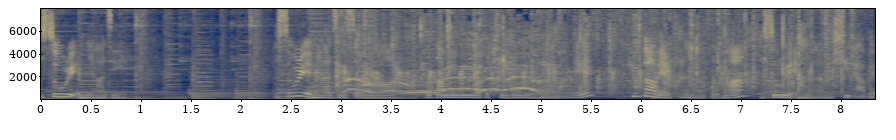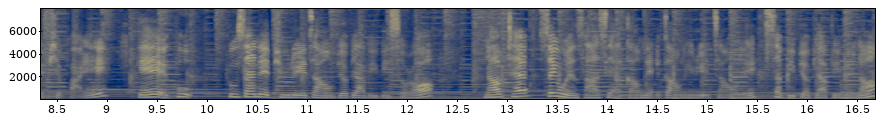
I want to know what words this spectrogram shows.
အစိုးရအများကြီးအစိုးရအများကြီးဆိုရင်တော့သတမီမီတို့အဖြေလေးကိုမှန်ပါတယ်ဖြူကောင်ရဲ့ခန္ဓာကိုယ်မှာအစိုးရအများကြီးရှိတာပဲဖြစ်ပါတယ်ကဲအခုထူးဆန်းတဲ့ဖြူလေးအကြောင်းကိုပြောပြပြီးပြီဆိုတော့နောက်ထပ်စိတ်ဝင်စားစရာကောင်းတဲ့အကောင်လေးတွေအကြောင်းကိုလည်းဆက်ပြီးပြောပြပေးမယ်နော်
